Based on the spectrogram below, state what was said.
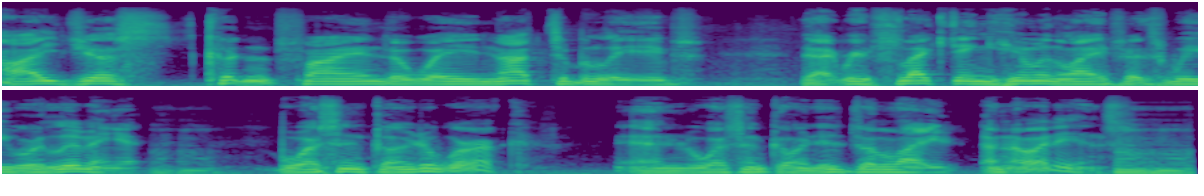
I just couldn't find a way not to believe that reflecting human life as we were living it mm-hmm. wasn't going to work and wasn't going to delight an audience. Mm-hmm.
